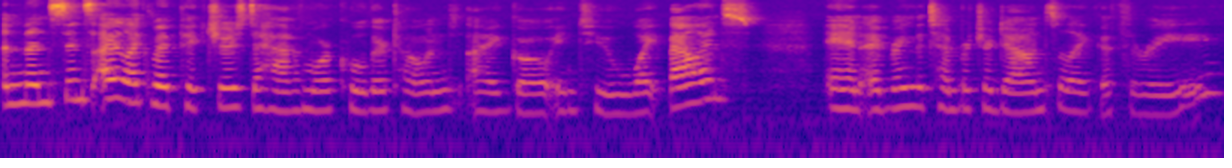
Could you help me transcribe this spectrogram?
And then since I like my pictures to have more cooler tones, I go into white balance. And I bring the temperature down to like a 3-ish.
